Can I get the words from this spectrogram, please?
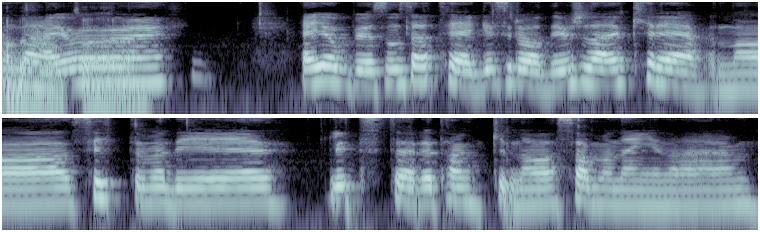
Ja, det er jo, jeg jobber jo som strategisk rådgiver, så det er jo krevende å sitte med de litt større tankene og sammenhengende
